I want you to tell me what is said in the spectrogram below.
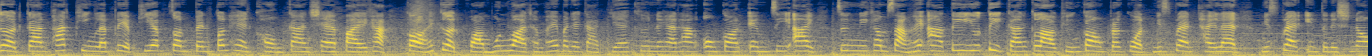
เกิดการพาดพิงและเปรียบเทียบจนเป็นต้นเหตุของการแชร์ไปค่ะ ก่อให้เกิดความวุ่นวายทำให้บรรยากาศแย่ขึ้นนะคะทางองค์กร MGI จึงมีคำสั่งให้อาร์ตี้ยุติการกล่าวถึงกองประกวด Miss Grand Thailand Miss Grand International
